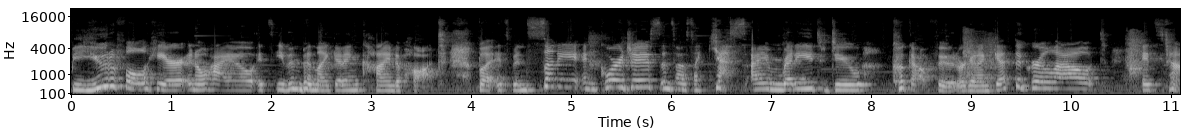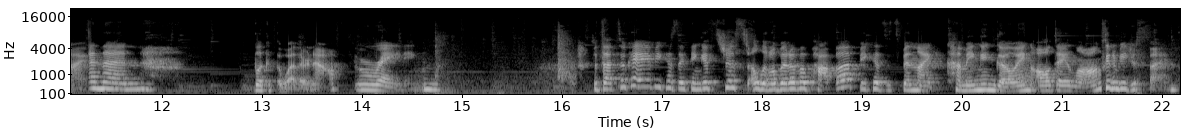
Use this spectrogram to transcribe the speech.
beautiful here in Ohio. It's even been like getting kind of hot, but it's been sunny and gorgeous. And so I was like, yes, I am ready to do cookout food. We're gonna get the grill out. It's time. And then look at the weather now, raining. But that's okay because I think it's just a little bit of a pop-up because it's been like coming and going all day long. It's gonna be just fine.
